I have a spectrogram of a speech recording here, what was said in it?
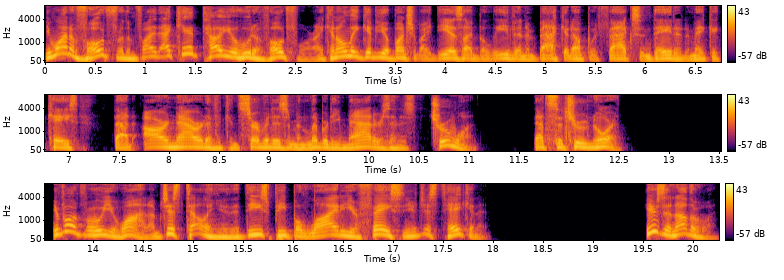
You want to vote for them? I can't tell you who to vote for. I can only give you a bunch of ideas I believe in and back it up with facts and data to make a case that our narrative of conservatism and liberty matters and is true one. That's the true north. You vote for who you want. I'm just telling you that these people lie to your face and you're just taking it. Here's another one.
